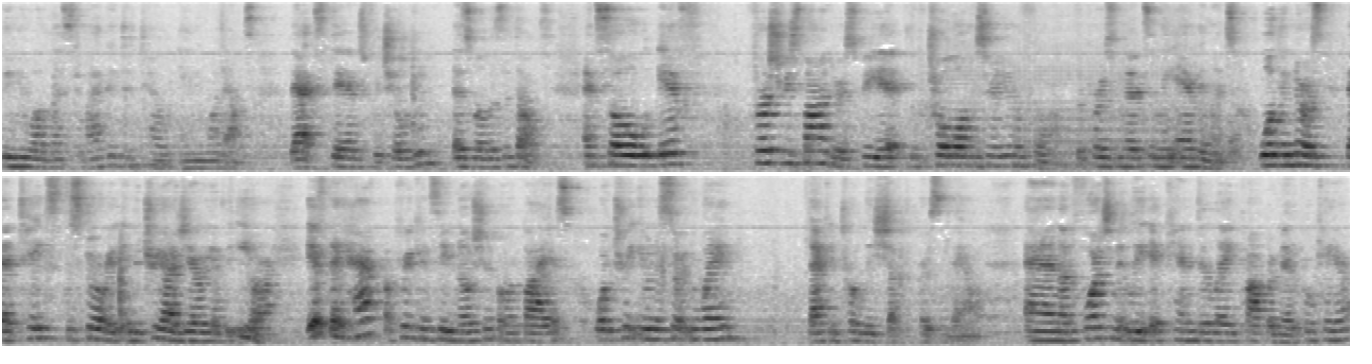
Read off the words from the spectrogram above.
then you are less likely to tell anyone else. That stands for children as well as adults. And so if first responders, be it the patrol officer in uniform, the person that's in the ambulance, or the nurse that takes the story in the triage area of the ER, if they have a preconceived notion or a bias or treat you in a certain way, that can totally shut the person down. And unfortunately, it can delay proper medical care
